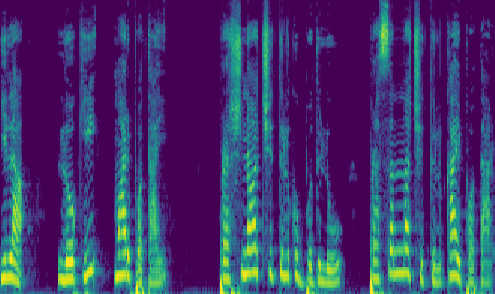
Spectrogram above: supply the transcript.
ఇలా లోకి మారిపోతాయి. ప్రశ్నాచిత్తులకు బదులు ప్రసన్న చిత్తులుగా అయిపోతారు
